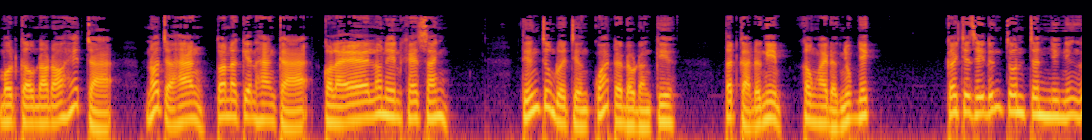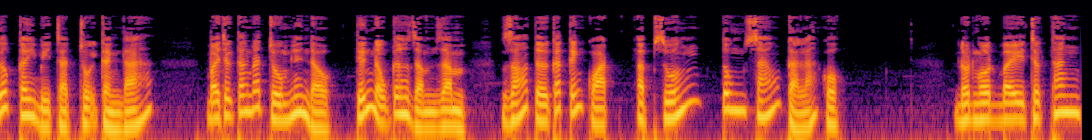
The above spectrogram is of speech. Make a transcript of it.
Một cậu nào đó hết trả. Nó trả hàng, toàn là kiện hàng cả. Có lẽ nó nên khe xanh. Tiếng trung đội trưởng quát ở đầu đằng kia. Tất cả đứng im, không ai được nhúc nhích. Các chiến sĩ đứng chôn chân như những gốc cây bị chặt trụi cành đá. Bảy trực thăng đã trùm lên đầu, tiếng động cơ rầm rầm, gió từ các cánh quạt ập xuống tung sáo cả lá khô. Đột ngột bầy trực thăng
